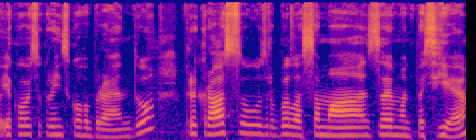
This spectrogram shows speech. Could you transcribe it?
якогось українського бренду. Прикрасу зробила сама з Монпасьє.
